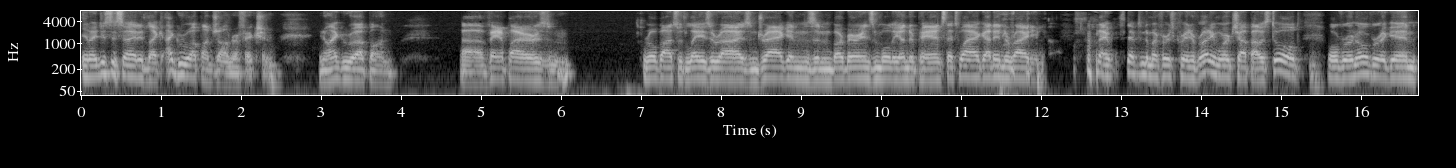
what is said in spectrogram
And I just decided, like, I grew up on genre fiction. You know, I grew up on uh, vampires and robots with laser eyes and dragons and barbarians in woolly underpants. That's why I got into writing. when I stepped into my first creative writing workshop, I was told over and over again,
